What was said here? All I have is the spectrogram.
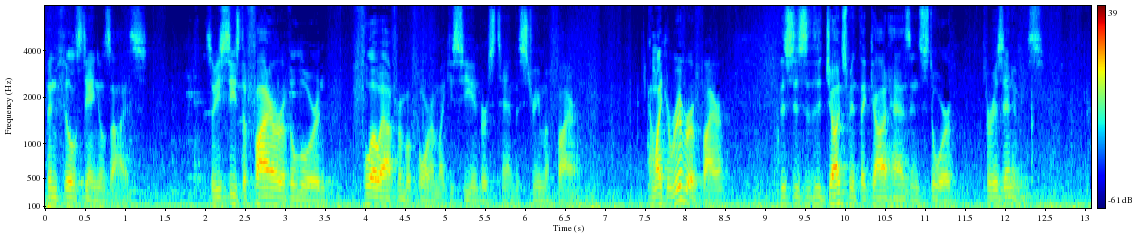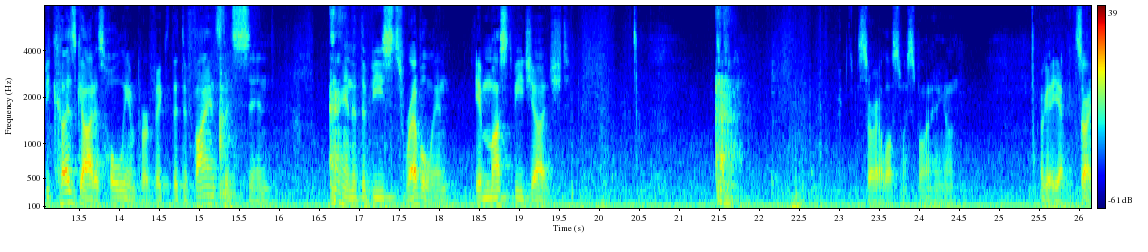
then fills Daniel's eyes. So he sees the fire of the Lord flow out from before him, like you see in verse 10, the stream of fire. And like a river of fire, this is the judgment that God has in store for his enemies. Because God is holy and perfect, the defiance that sin and that the beasts revel in, it must be judged. Sorry, I lost my spot. Hang on. Okay, yeah, sorry.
